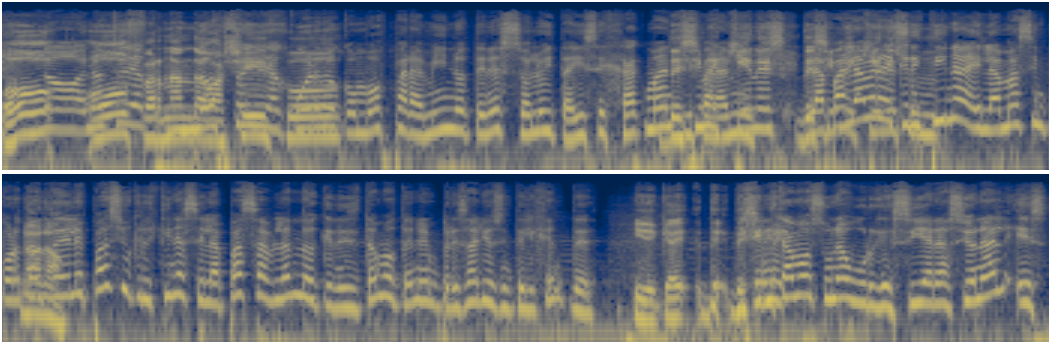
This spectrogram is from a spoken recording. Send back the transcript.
O, No, no o de, Fernanda no Vallejo. estoy de acuerdo con vos. Para mí no tenés solo Itaíse Hackman. y Decime para quién mí, es- la palabra quién de es un- Cristina es la más importante del espacio y Cristina se la pasa hablando de que necesitamos tener empresarios inteligentes. Y de que, hay- de- De que decime- necesitamos una burguesía nacional es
